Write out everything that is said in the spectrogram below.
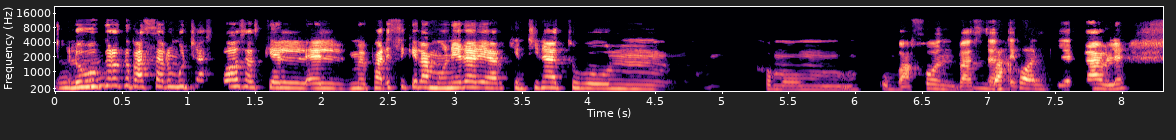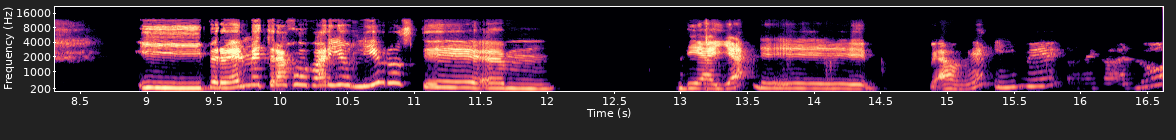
Luego creo que pasaron muchas cosas, que el, el- me parece que la moneda de Argentina tuvo un como un, un bajón bastante Bajón. considerable. Y, pero él me trajo varios libros de, em, de allá, de, a ver, y me regaló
